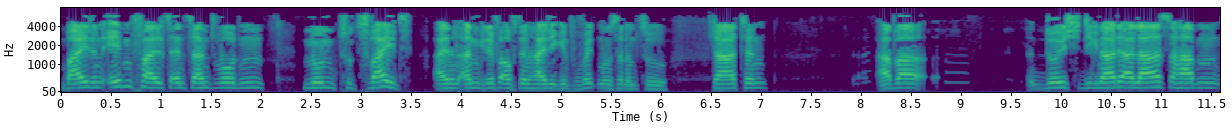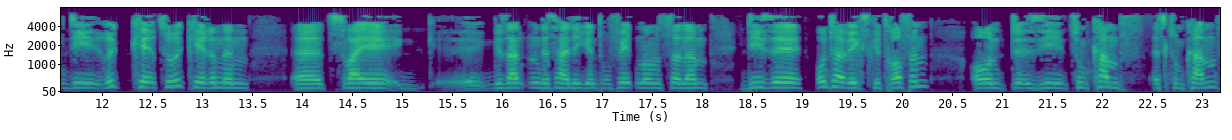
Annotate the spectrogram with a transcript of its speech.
beiden ebenfalls entsandt wurden, nun zu zweit einen Angriff auf den heiligen Propheten zu starten. Aber durch die Gnade Allahs haben die Rückkehr, zurückkehrenden äh, zwei äh, Gesandten des heiligen Propheten diese unterwegs getroffen und sie zum Kampf, es zum Kampf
